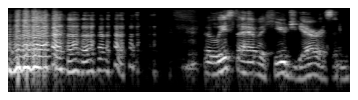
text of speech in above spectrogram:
At least I have a huge garrison.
